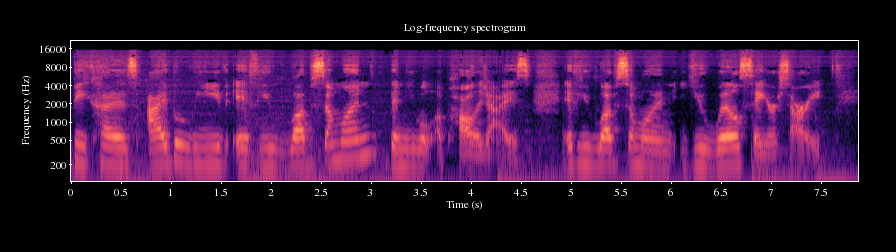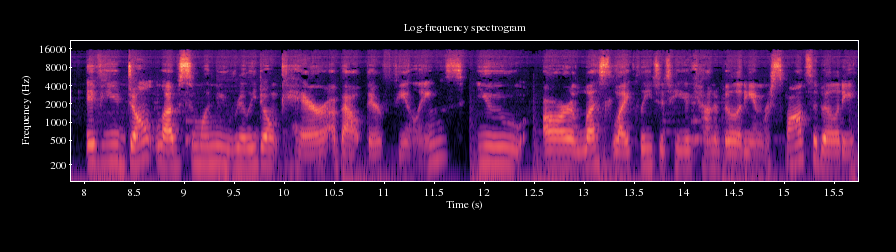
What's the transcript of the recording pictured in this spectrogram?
because I believe if you love someone, then you will apologize. If you love someone, you will say you're sorry if you don't love someone, you really don't care about their feelings. You are less likely to take accountability and responsibility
